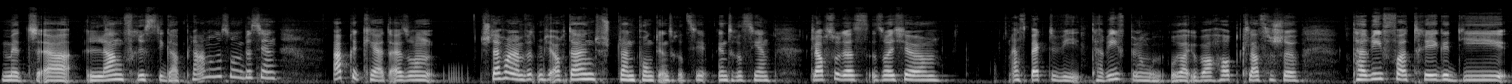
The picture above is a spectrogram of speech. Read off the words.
mit äh, langfristiger Planung ist so ein bisschen abgekehrt. Also Stefan, dann wird mich auch dein Standpunkt interessieren. Glaubst du, dass solche Aspekte wie Tarifbindung oder überhaupt klassische Tarifverträge, die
